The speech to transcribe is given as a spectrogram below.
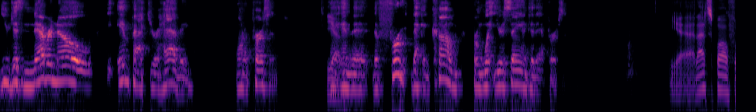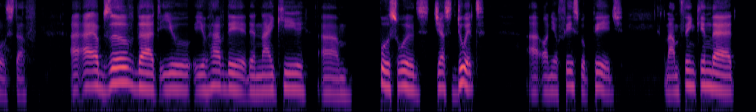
you just never know the impact you're having on a person Yeah. and the, the fruit that can come from what you're saying to that person. Yeah, that's powerful stuff. I, I observed that you you have the the Nike um, post words "Just do it" uh, on your Facebook page, and I'm thinking that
